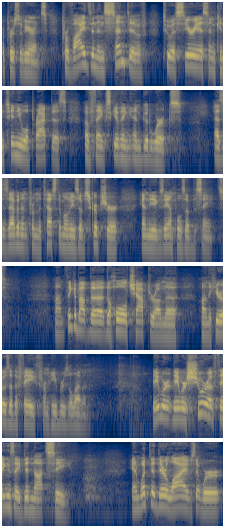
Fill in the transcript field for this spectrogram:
or perseverance, provides an incentive to a serious and continual practice of thanksgiving and good works, as is evident from the testimonies of Scripture and the examples of the saints. Um, think about the, the whole chapter on the, on the heroes of the faith from Hebrews 11. They were, they were sure of things they did not see. And what did their lives that were,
